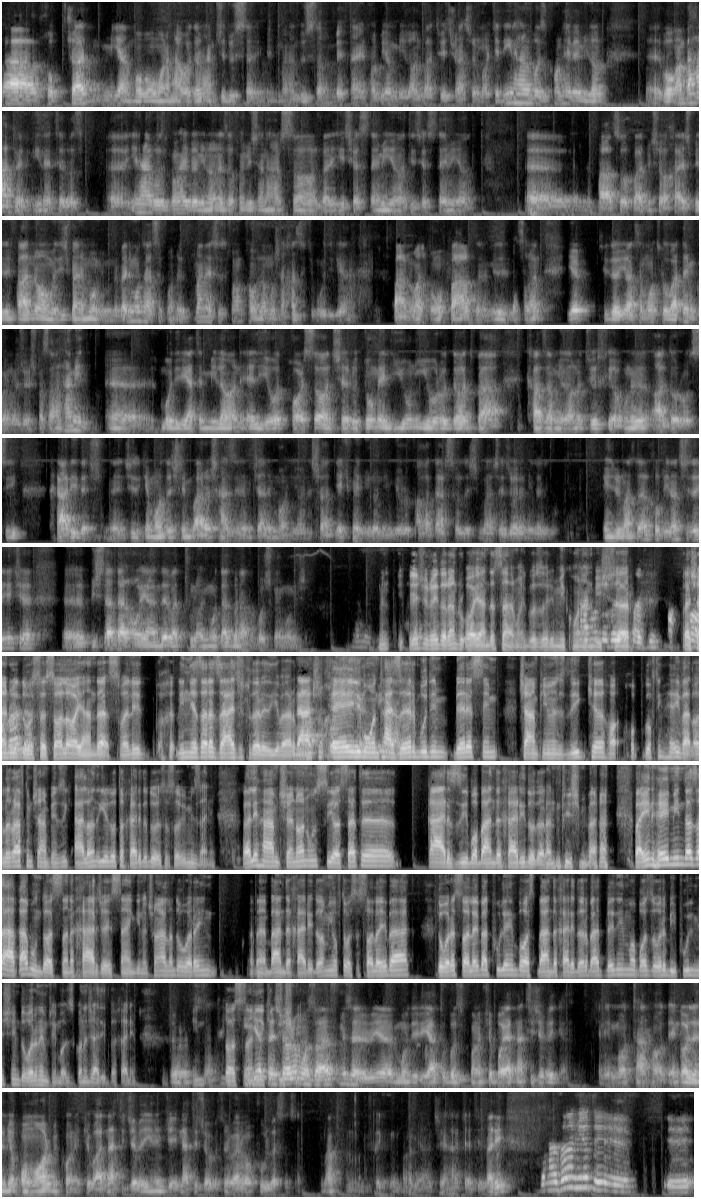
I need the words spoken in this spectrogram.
و خب شاید میگم ما به عنوان هوادار همیشه دوست داریم. یعنی من دوست دارم بهترین ها بیان میلان و توی ترانسفر مارکت. این همه بازیکن به میلان واقعا به حق این اعتراض این همه بازیکن هی به میلان اضافه میشن هر سال ولی هیچ کس نمیاد هیچ کس نمیاد. فقط صحبت میشه آخرش می‌دونی. فقط ناامیدیش برای ما میمونه. ولی متاسفانه من احساس کنم کاملا مشخصه که مدیریت برنامهش با ما فرق داره. می‌دونید مثلا یه چیزایی اصلا ما صحبت نمی‌کنیم راجعش. مثلا همین مدیریت میلان الیوت پارسال 42 میلیون یورو داد و کازا میلان رو توی خیابون آلدوروسی خریدش. یعنی چیزی که ما داشتیم براش هزینه می‌کردیم ماهیانه. شاید یک میلیون و نیم یورو فقط در سال داشتیم براش اجاره می‌دادیم. اینجور مثلا خب اینا چیزاییه که بیشتر در آینده و طولانی مدت به نفع باشگاه ما میشه. یه جورایی دارن رو آینده سرمایه گذاری می‌کنن بیشتر. قشنگ رو دو سه سال آینده است. ولی این یه ذره زجر داره دیگه برای چون خیلی منتظر بودیم برسیم چمپیونز لیگ که خب گفتیم هی ول حالا رفتیم چمپیونز لیگ الان دیگه دو تا خرید درست حسابی می‌زنیم. ولی همچنان اون سیاست قرضی با بند خرید رو دارن پیش می‌برن. و این هی میندازه عقب اون داستان خرجای سنگینو. چون الان دوباره این بند خریدا میفته واسه سالهای بعد. دوباره سالهای بعد پول این باست بند خریدار رو بعد بدیم. ما باز دوباره بی پول میشیم دوباره نمی‌تونیم بازیکن جدید بخریم. این داستان یه فشار مضاعف می‌ذاره روی مدیریت و بازیکنان که باید نتیجه بگیرن. یعنی ما تنها انگار داریم یه قمار می‌کنیم که باید نتیجه بگیریم که این نتیجه بتونه برای ما پول بسازه من فکر می‌کنم یه حرکتی. ولی به نظرم میاد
